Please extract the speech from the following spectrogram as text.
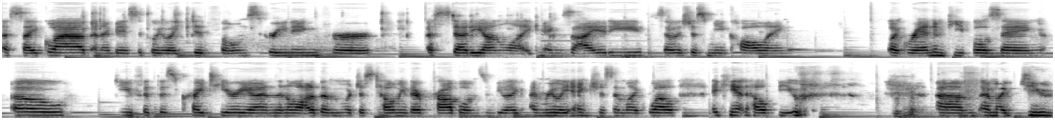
a psych lab and I basically like did phone screening for a study on like anxiety. So it's just me calling like random people saying, "Oh, do you fit this criteria?" And then a lot of them would just tell me their problems and be like, "I'm really anxious." I'm like, "Well, I can't help you." um, I'm like, "Do you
